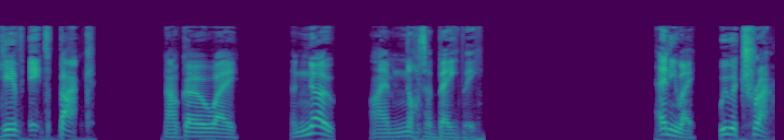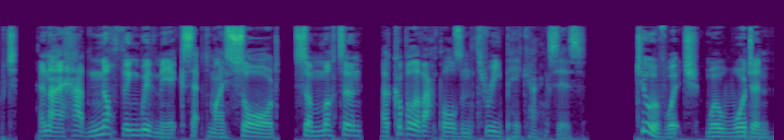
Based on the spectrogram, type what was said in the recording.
Give it back. Now go away. And no, I am not a baby. Anyway, we were trapped, and I had nothing with me except my sword, some mutton, a couple of apples, and three pickaxes, two of which were wooden,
